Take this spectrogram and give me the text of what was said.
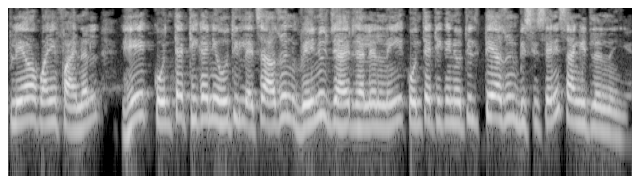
प्ले ऑफ आणि फायनल हे कोणत्या ठिकाणी होतील याचं अजून व्हेन्यू जाहीर झालेलं नाही कोणत्या ठिकाणी होतील ते अजून बीसीसीआयने सांगितलेलं नाहीये.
